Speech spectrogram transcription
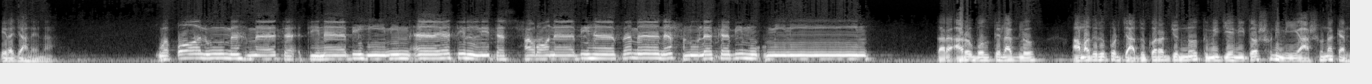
এরা জানে না। وقالوا مهما تأتنا به من آية لتسحرنا بها فما نحن لك بمؤمنين তারা আরো বলতে লাগলো আমাদের উপর জাদু করার জন্য তুমি যে নিদর্শনী নিয়ে আসো না কেন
